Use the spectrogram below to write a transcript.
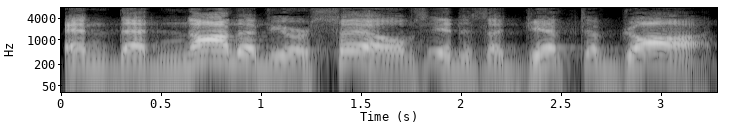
And that not of yourselves, it is a gift of God.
